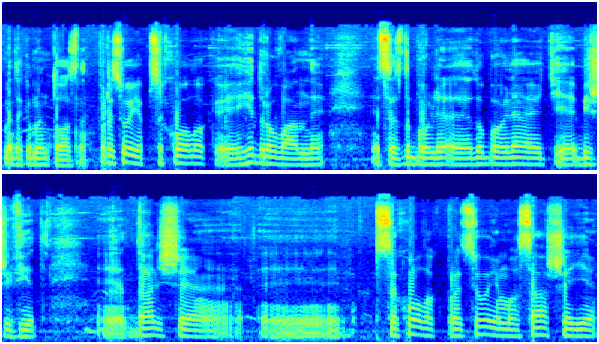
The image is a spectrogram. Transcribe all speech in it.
медикаментозна. Працює психолог, е, гідрованни, це додають біжефіт. Далі психолог працює, масаж ще є.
